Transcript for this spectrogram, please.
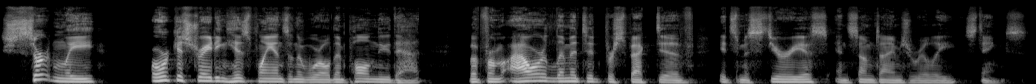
certainly orchestrating his plans in the world, and Paul knew that. But from our limited perspective, it's mysterious and sometimes really stinks.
